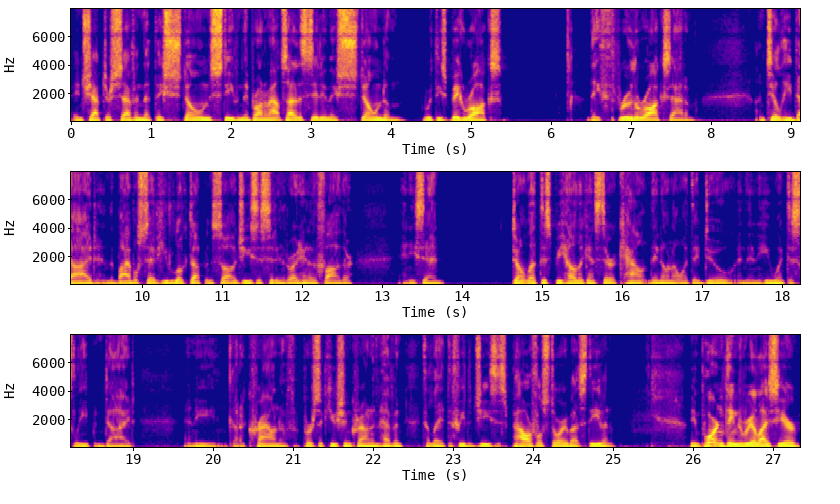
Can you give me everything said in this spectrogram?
in chapter 7 that they stoned Stephen. They brought him outside of the city and they stoned him with these big rocks. They threw the rocks at him until he died. And the Bible said he looked up and saw Jesus sitting at the right hand of the Father. And he said, Don't let this be held against their account. They know not what they do. And then he went to sleep and died. And he got a crown of persecution crown in heaven to lay at the feet of Jesus. Powerful story about Stephen. The important thing to realize here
